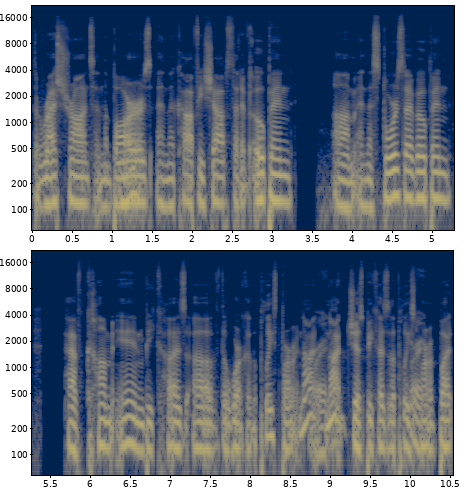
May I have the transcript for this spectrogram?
the restaurants and the bars and the coffee shops that have opened, um, and the stores that have opened have come in because of the work of the police department. Not Right. not just because of the police Right. department, but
